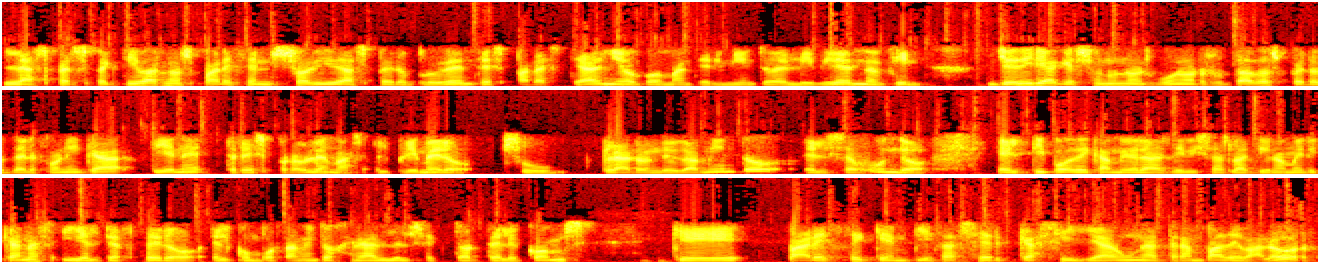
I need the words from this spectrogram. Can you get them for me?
Las perspectivas nos parecen sólidas pero prudentes para este año, con mantenimiento del dividendo. En fin, yo diría que son unos buenos resultados, pero Telefónica tiene tres problemas. El primero, su claro endeudamiento, el segundo, el tipo de cambio de las divisas latinoamericanas y el tercero, el comportamiento general del sector telecoms, que parece que empieza a ser casi ya una trampa de valor.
